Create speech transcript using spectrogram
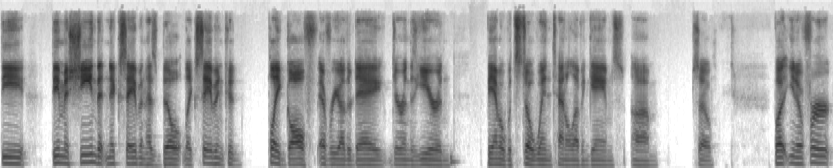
the the machine that Nick Saban has built, like Saban could play golf every other day during the year and Bama would still win 10, 11 games. Um, so, but you know, for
